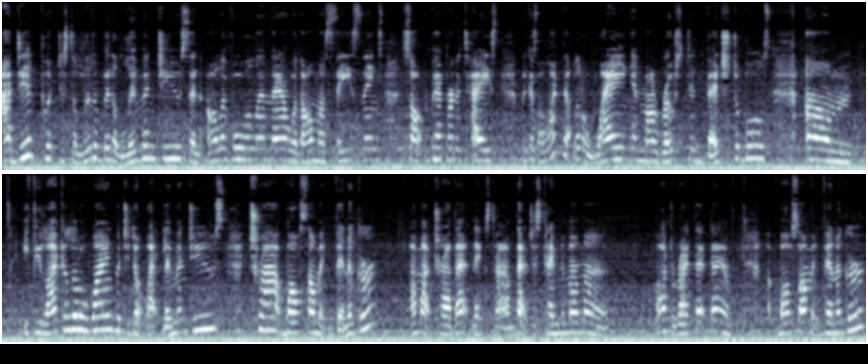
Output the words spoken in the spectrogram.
I did put just a little bit of lemon juice and olive oil in there with all my seasonings, salt and pepper to taste, because I like that little wang in my roasted vegetables. Um, if you like a little wang, but you don't like lemon juice, try balsamic vinegar. I might try that next time. That just came to my mind. I'll have to write that down. Balsamic vinegar,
